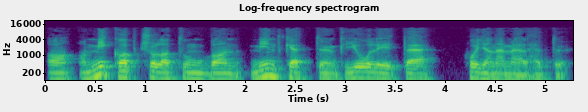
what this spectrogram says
a, a mi kapcsolatunkban mindkettőnk jóléte hogyan emelhető.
